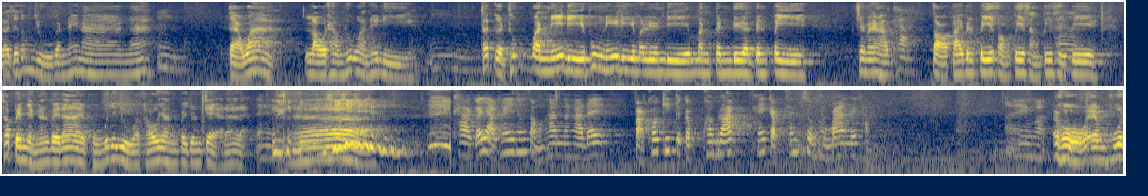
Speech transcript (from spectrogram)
เราจะต้องอยู่กันได้นานนะอืมแต่ว่าเราทำทุกวันให้ดีอืมถ้าเกิดทุกวันนี้ดีพรุ่งนี้ดีมาเรือนดี มันเป็นเดือนเป็นปี ใช่ไหมครับค่ะ ต่อไปเป็นปีสองปีสามปีสี่อ่าปี ถ้าเป็นอย่างนั้นไปได้ ผมก็จะอยู่กับเขายันไปจนแก่ได้แหละอ่าอ่าค่ะก็อยากให้ทั้งสองท่านนะคะ ได้ฝากข้อคิดเกี่ยวกับความรักให้กับท่านผู้ชมทางบ้านด้วยค่ะอะเอ็มก่อนโอ้โหเอ็มพูด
